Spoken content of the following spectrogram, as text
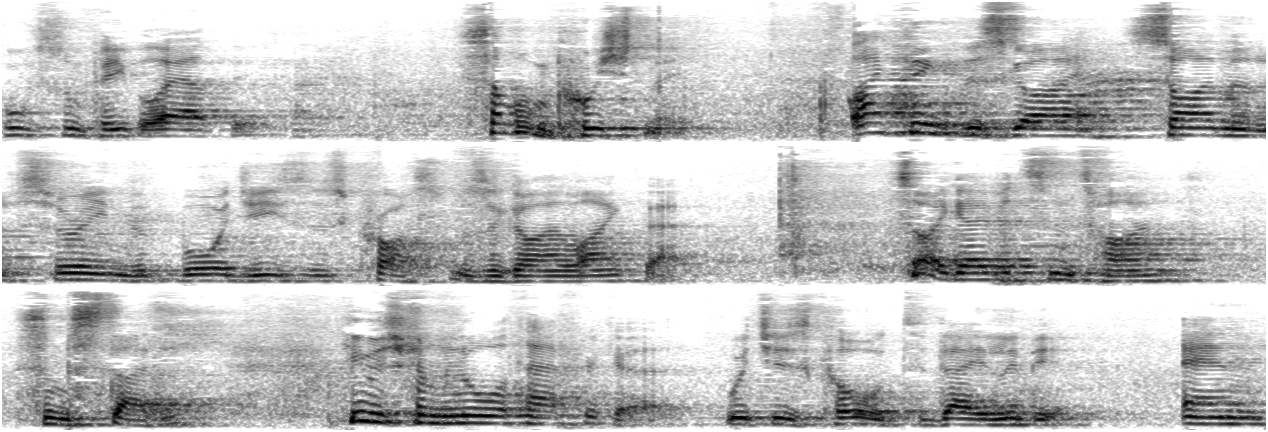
pull some people out there. Someone pushed me. I think this guy, Simon of Cyrene, that bore Jesus' cross, was a guy like that. So I gave it some time, some study. He was from North Africa, which is called today Libya. And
